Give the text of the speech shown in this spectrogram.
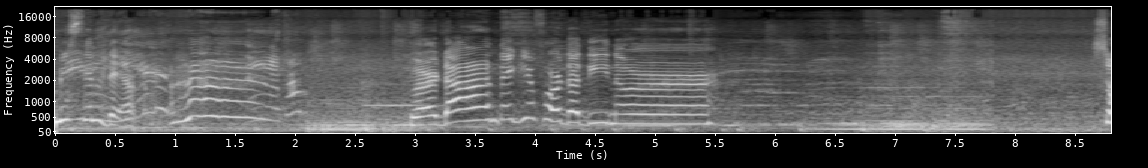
Mommy's still there. We're done. Thank you for the dinner. So,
